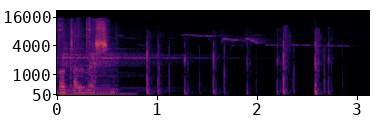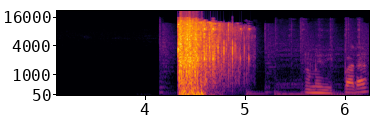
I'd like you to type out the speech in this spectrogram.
O tal vez sí no me dispara.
